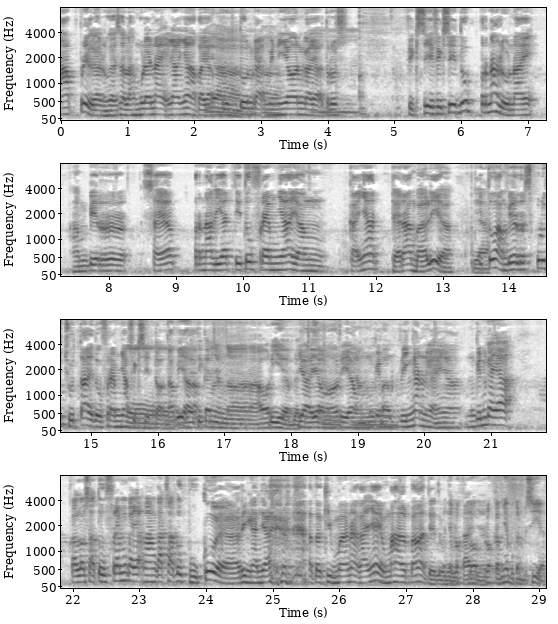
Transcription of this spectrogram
April kan nggak salah mulai naiknya kayak. Brooklyn kayak Minion kayak terus fiksi fiksi itu pernah loh naik hampir saya pernah lihat itu framenya yang kayaknya daerah Bali ya Iya. itu hampir 10 juta itu framenya fiksi tok tapi ya kan yang uh, Aori ya berarti ya yang, yang ori yang, mungkin bagus. ringan kayaknya mungkin kayak kalau satu frame kayak ngangkat satu buku ya ringannya atau gimana kayaknya yang mahal banget ya itu Berarti lo- makanya. lo- logamnya bukan besi ya?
